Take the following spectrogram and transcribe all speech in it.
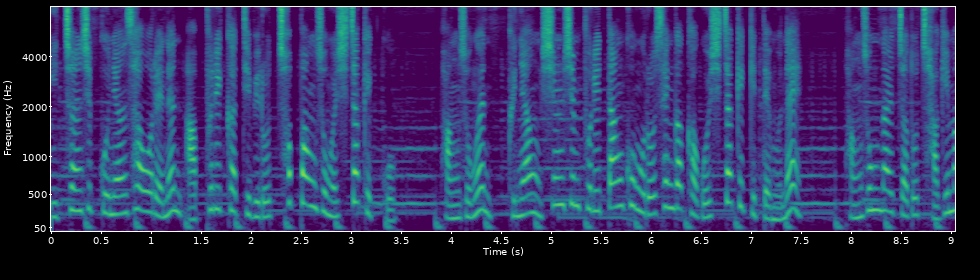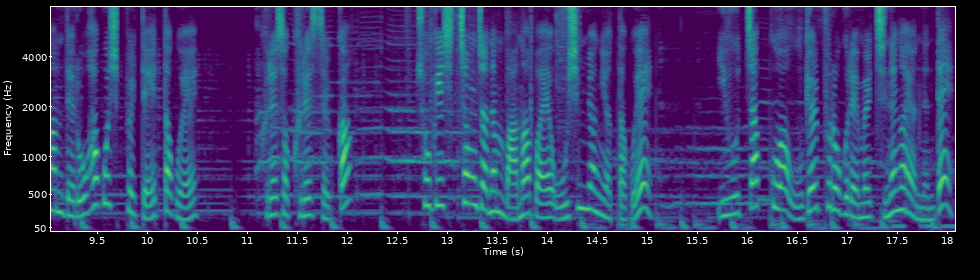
2019년 4월에는 아프리카 TV로 첫 방송을 시작했고 방송은 그냥 심심풀이 땅콩으로 생각하고 시작했기 때문에 방송 날짜도 자기 맘대로 하고 싶을 때 했다고 해. 그래서 그랬을까? 초기 시청자는 많아봐야 50명이었다고 해. 이후 짝구와 우결 프로그램을 진행하였는데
